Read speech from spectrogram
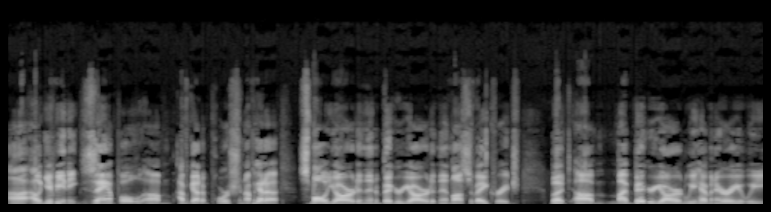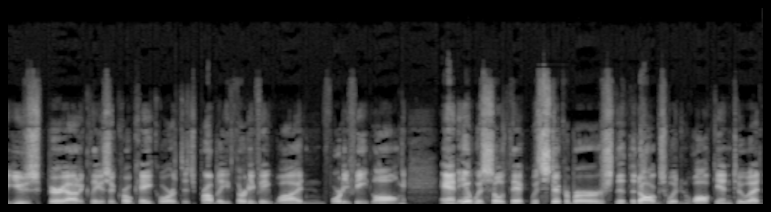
Uh, I'll give you an example. Um, I've got a portion. I've got a small yard and then a bigger yard and then lots of acreage. But um, my bigger yard, we have an area we use periodically as a croquet court that's probably 30 feet wide and 40 feet long. And it was so thick with sticker burrs that the dogs wouldn't walk into it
